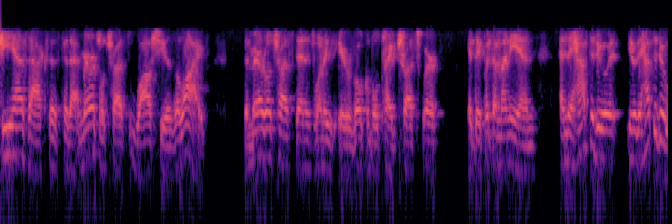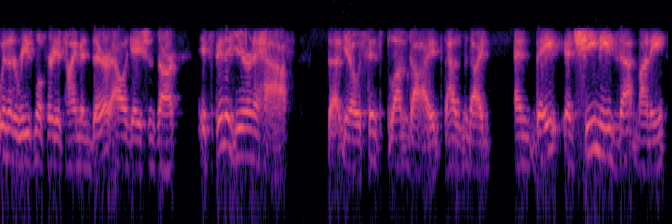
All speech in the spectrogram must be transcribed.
she has access to that marital trust while she is alive." The marital trust then is one of these irrevocable type trusts where they put the money in and they have to do it, you know, they have to do it within a reasonable period of time. And their allegations are it's been a year and a half that, you know, since Blum died, the husband died, and they, and she needs that money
